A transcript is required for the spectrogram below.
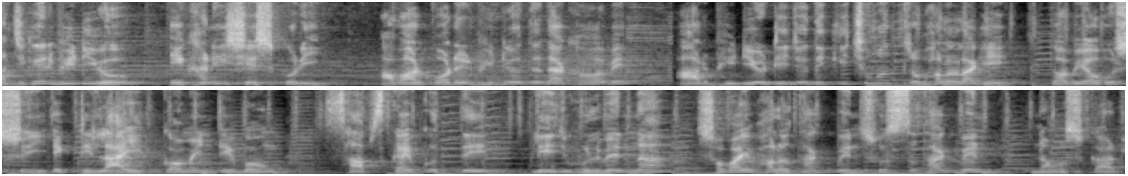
আজকের ভিডিও এখানেই শেষ করি। আবার পরের ভিডিওতে দেখা হবে। আর ভিডিওটি যদি কিছুমাত্র ভালো লাগে, তবে অবশ্যই একটি লাইক, কমেন্ট এবং সাবস্ক্রাইব করতে প্লিজ ভুলবেন না। সবাই ভালো থাকবেন, সুস্থ থাকবেন। নমস্কার।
